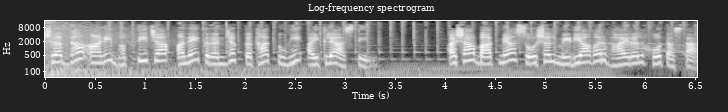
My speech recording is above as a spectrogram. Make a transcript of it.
श्रद्धा आणि भक्तीच्या अनेक रंजक कथा तुम्ही ऐकल्या असतील. अशा बातम्या सोशल मीडियावर व्हायरल होत असतात.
